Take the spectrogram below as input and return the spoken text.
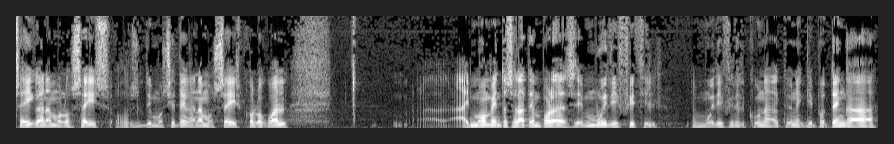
seis ganamos los seis, o los últimos siete ganamos seis, con lo cual hay momentos en la temporada, es muy difícil, es muy difícil que, que un equipo tenga,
